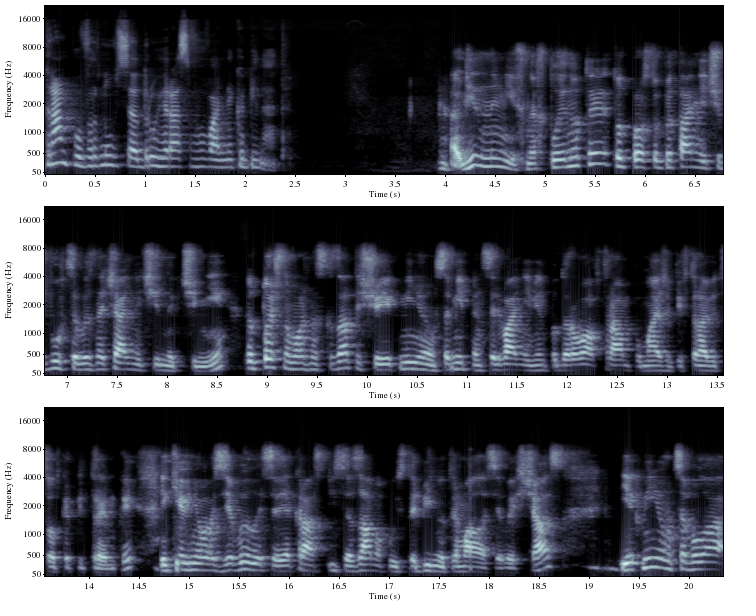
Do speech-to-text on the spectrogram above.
Трамп повернувся другий раз в овальний кабінет? Він не міг не вплинути. Тут просто питання, чи був це визначальний чинник чи ні. Тут точно можна сказати, що як мінімум в самій Пенсильванії він подарував Трампу майже півтора відсотка підтримки, які в нього з'явилися якраз після замаху і стабільно трималися весь час. Як мінімум, це була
